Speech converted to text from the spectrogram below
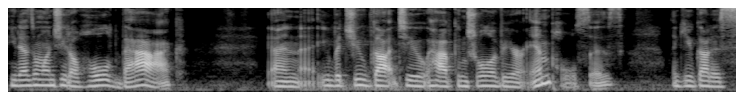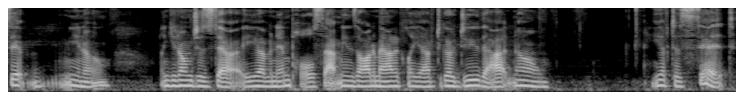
He doesn't want you to hold back. And but you've got to have control over your impulses. Like you've got to sit, you know, like you don't just uh, you have an impulse that means automatically you have to go do that. No. You have to sit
